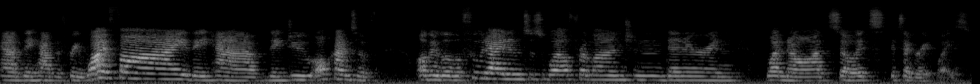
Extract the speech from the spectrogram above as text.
and they have the free Wi-Fi. They have they do all kinds of other little food items as well for lunch and dinner and whatnot. So it's it's a great place.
